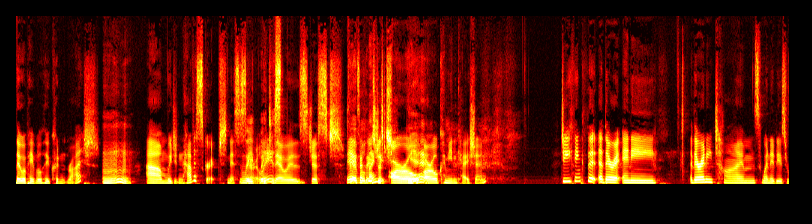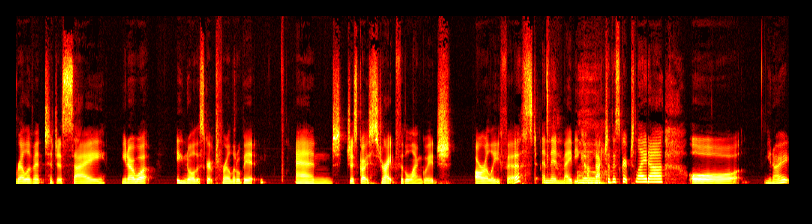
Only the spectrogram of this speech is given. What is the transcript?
there were people who couldn't write. Mm. Um, we didn't have a script necessarily. just- there was just yeah, exactly. It's just oral Yeah. oral communication. Do you think that are there any are there any times when it is relevant to just say, you know what, ignore the script for a little bit and just go straight for the language orally first and then maybe come back Oh. to the script later? Or, you know,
